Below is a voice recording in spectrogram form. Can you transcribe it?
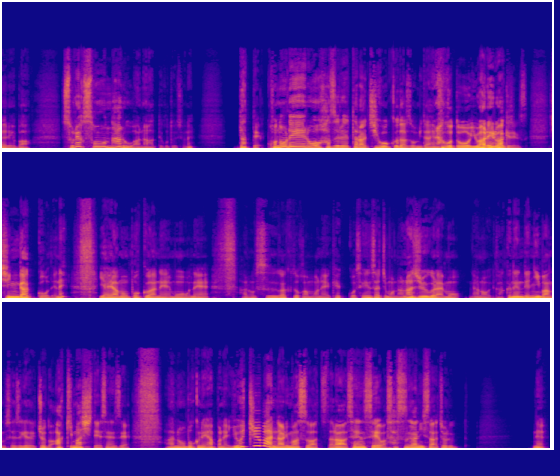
えれば、そりゃそうなるわなってことですよね。だって、このレールを外れたら地獄だぞみたいなことを言われるわけじゃないですか。進学校でね。いやいや、もう僕はね、もうね、あの、数学とかもね、結構偏差値も70ぐらいもう、あの、学年で2番の成績でちょっと飽きまして、先生。あの、僕ね、やっぱね、YouTuber になりますわって言ったら、先生はさすがにさ、ちょっと、ね、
